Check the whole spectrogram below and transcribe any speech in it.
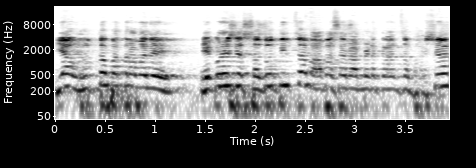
या वृत्तपत्रामध्ये एकोणीसशे सदोतीसचं बाबासाहेब आंबेडकरांचं भाषण.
